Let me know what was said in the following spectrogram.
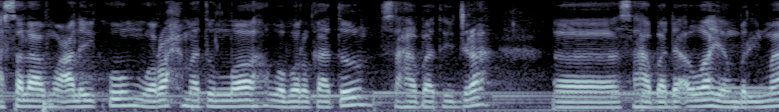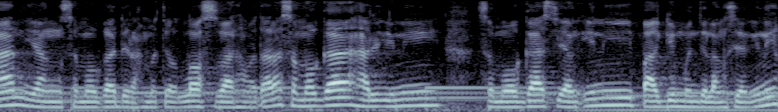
Assalamualaikum warahmatullahi wabarakatuh. Sahabat hijrah uh, Sahabat dakwah yang beriman Yang semoga dirahmati Allah ta'ala. Semoga hari ini Semoga siang ini Pagi menjelang siang ini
